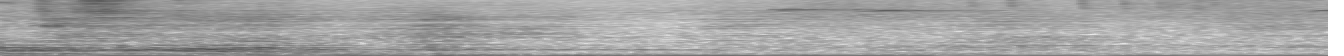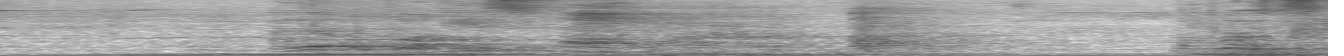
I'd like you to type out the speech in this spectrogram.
będzie Ci miło. Ale opowiedz, opowiedz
